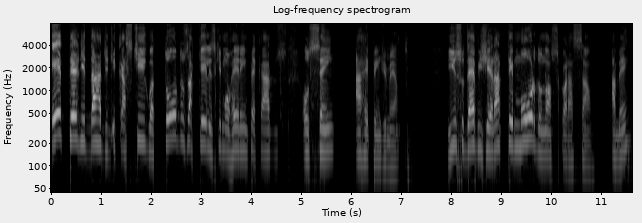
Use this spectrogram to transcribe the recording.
eternidade de castigo a todos aqueles que morrerem em pecados ou sem arrependimento. E isso deve gerar temor no nosso coração. Amém?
